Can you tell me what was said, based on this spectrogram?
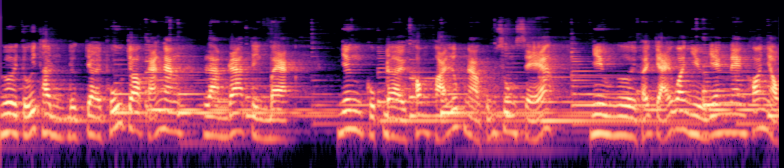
Người tuổi thìn được trời phú cho khả năng làm ra tiền bạc, nhưng cuộc đời không phải lúc nào cũng suôn sẻ nhiều người phải trải qua nhiều gian nan khó nhọc.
